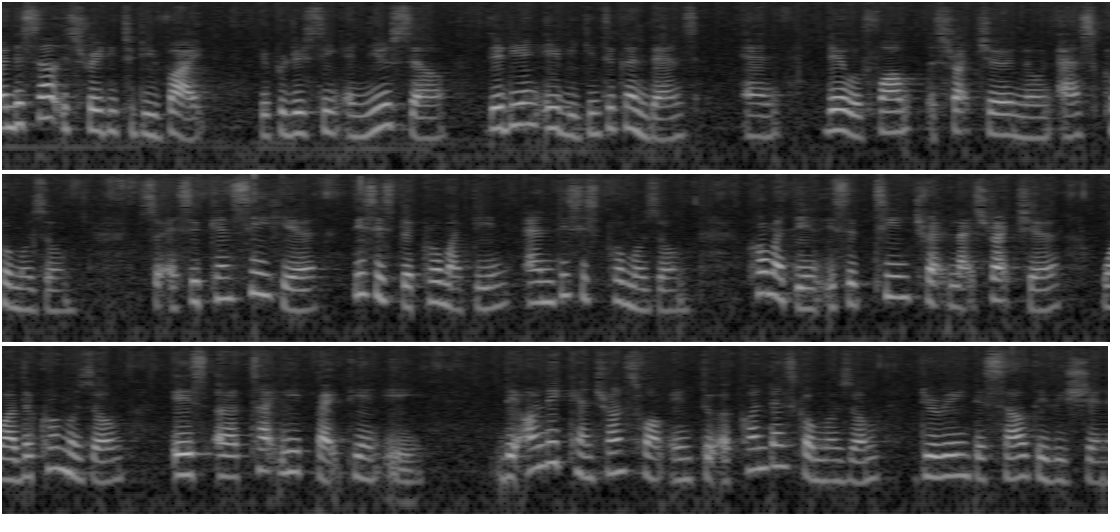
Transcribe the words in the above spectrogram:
When the cell is ready to divide, reproducing a new cell, the DNA begin to condense and they will form a structure known as chromosome. So as you can see here, this is the chromatin and this is chromosome. Chromatin is a thin thread-like structure while the chromosome is a tightly packed DNA. They only can transform into a condensed chromosome during the cell division.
